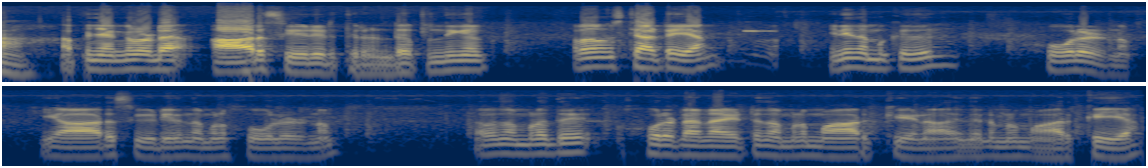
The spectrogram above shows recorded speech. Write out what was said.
ആ അപ്പോൾ ഞങ്ങളിവിടെ ആറ് സീഡ് എടുത്തിട്ടുണ്ട്. അപ്പം നിങ്ങൾ അപ്പോൾ നമുക്ക് സ്റ്റാർട്ട് ചെയ്യാം. ഇനി നമുക്കിത് ഹോൾ ഇടണം. ഈ ആറ് സീഡിൽ നമ്മൾ ഹോൾ ഇടണം. അപ്പോൾ നമ്മളിത് ഹോൾ ഇടാനായിട്ട് നമ്മൾ മാർക്ക് ചെയ്യണം. അതിന് നമ്മൾ മാർക്ക് ചെയ്യാം.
